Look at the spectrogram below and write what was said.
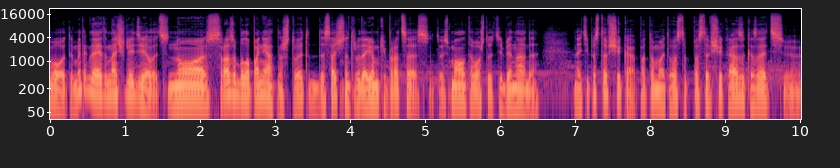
Вот, и мы тогда это начали делать. Но сразу было понятно, что это достаточно трудоемкий процесс. То есть мало того, что тебе надо найти поставщика, потом у этого ста- поставщика заказать э,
